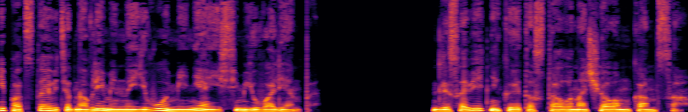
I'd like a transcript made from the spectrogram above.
и подставить одновременно его, меня и семью Валента. Для советника это стало началом конца.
